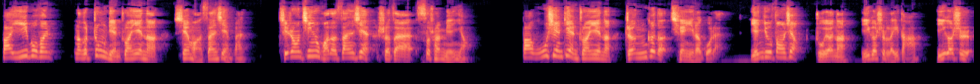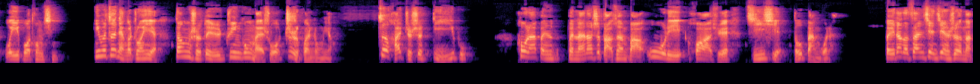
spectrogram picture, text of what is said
把一部分那个重点专业呢先往三线搬，其中清华的三线设在四川绵阳。把无线电专业呢，整个的迁移了过来，研究方向主要呢，一个是雷达，一个是微波通信，因为这两个专业当时对于军工来说至关重要。这还只是第一步，后来本本来呢是打算把物理、化学、机械都搬过来。北大的三线建设呢，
